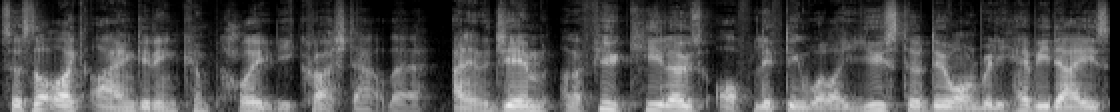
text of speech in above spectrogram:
So it's not like I am getting completely crushed out there. And in the gym, I'm a few kilos off lifting what I used to do on really heavy days,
